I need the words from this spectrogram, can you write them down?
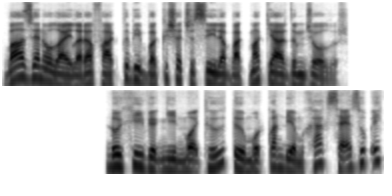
Bazen olaylara farklı bir bakış açısıyla bakmak yardımcı olur. Đôi khi việc nhìn mọi thứ từ một quan điểm khác sẽ giúp ích.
